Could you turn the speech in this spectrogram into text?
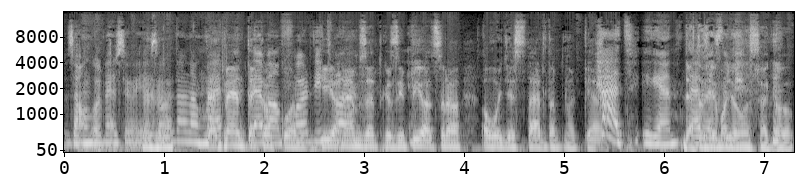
az angol verziója az uh-huh. oldalnak. Már Tehát mentek akkor fordítva. ki a nemzetközi piacra, ahogy ez startupnak kell. Hát igen. De hát azért Magyarországra a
